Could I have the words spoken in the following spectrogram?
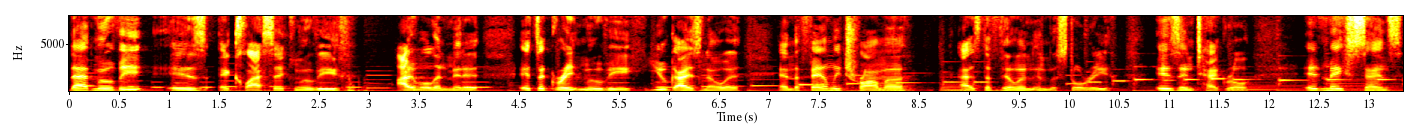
that movie is a classic movie. I will admit it. It's a great movie. You guys know it. And the family trauma as the villain in the story is integral. It makes sense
